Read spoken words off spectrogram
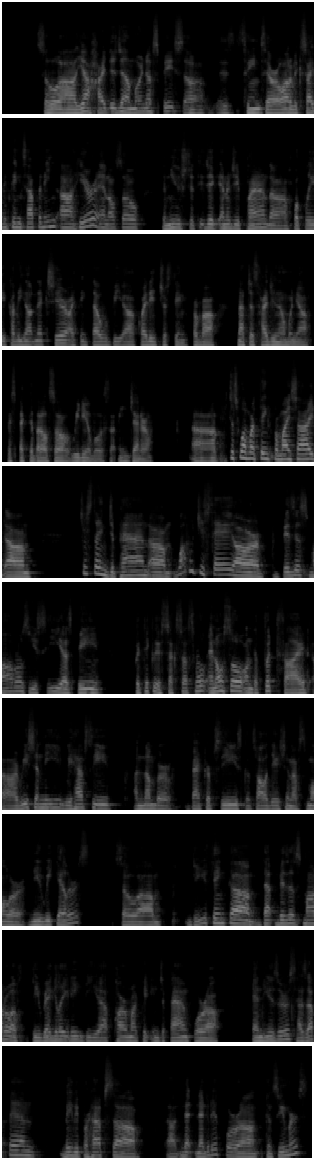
So uh, yeah, hydrogen ammonia space. Uh, it seems there are a lot of exciting things happening uh, here, and also the new strategic energy plan, hopefully coming out next year. I think that will be quite interesting from a not just hydrogen ammonia perspective, but also renewables in general. Uh, just one more thing from my side. Um, just in Japan, um, what would you say are business models you see as being particularly successful? And also on the flip side, uh, recently we have seen a number of bankruptcies, consolidation of smaller new retailers. So, um, do you think um, that business model of deregulating the uh, power market in Japan for uh, end users has that been maybe perhaps uh, uh, net negative for uh, consumers?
